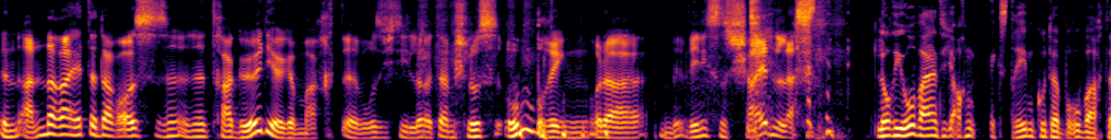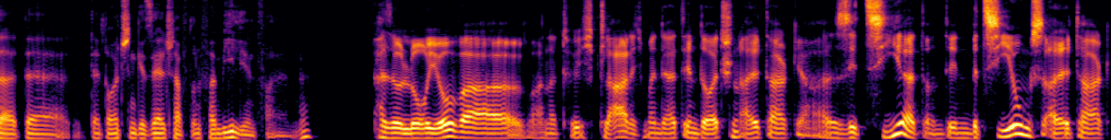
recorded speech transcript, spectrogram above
ein anderer hätte daraus eine Tragödie gemacht, äh, wo sich die Leute am Schluss umbringen oder wenigstens scheiden lassen. Loriot war natürlich auch ein extrem guter Beobachter der, der deutschen Gesellschaft und Familien vor allem. Ne? Also Loriot war, war natürlich klar. Ich meine, der hat den deutschen Alltag ja seziert und den Beziehungsalltag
